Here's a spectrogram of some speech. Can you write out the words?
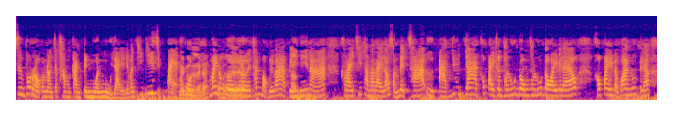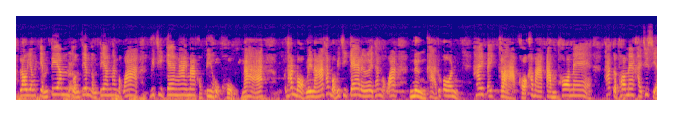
ซึ่งพวกเรากำลังจะทำกันเป็นมวลหมู่ใหญ่ในวันที่ 28ไม่ทุกบัคงนเอิญนะไม่บังเอิญนะเลย ท่านบอกเลยว่าปีนี้นะ ใครที่ทำอะไรแล้วสำเร็จช้าอืดอาดยืดยาดเข้าไปกันทะลุดงทะลุดอยไปแล้วเขาไปแบบว่านู่นไปแล้ว เรายังเตรียมเตรียมครับตวมเตรียมตวมเตรียมท่านบอกว่าวิธีแก้ง่ายมากของปี 66 นะคะท่านบอกเลยนะ ท่านบอกวิธีแก้เลย ท่านบอกว่าหนึ่งค่ะทุกคนให้ไปกราบขอขมากรรมพ่อแม่ ถ้าเกิดพ่อแม่ใครที่เสีย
